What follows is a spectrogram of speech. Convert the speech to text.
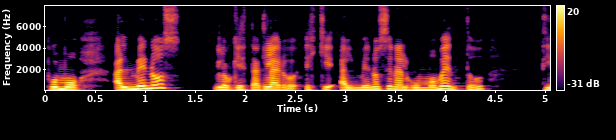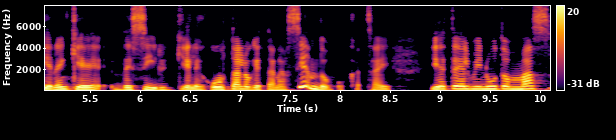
Como al menos lo que está claro es que al menos en algún momento tienen que decir que les gusta lo que están haciendo, pues, ¿cachai? Y este es el minuto más,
